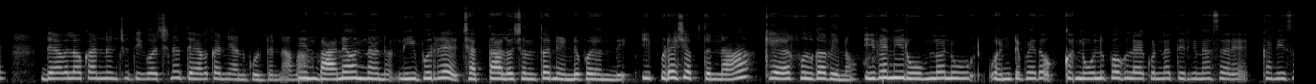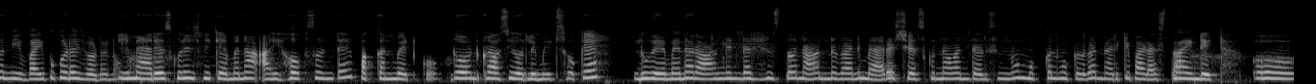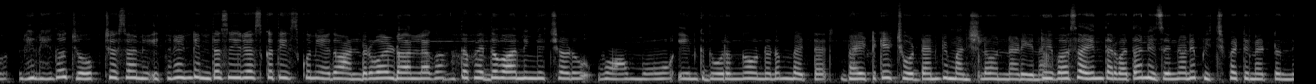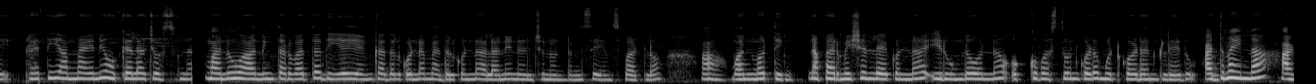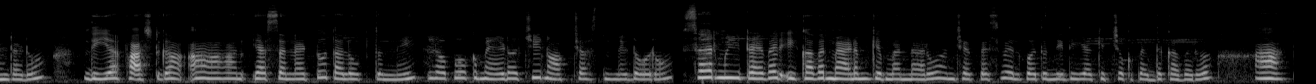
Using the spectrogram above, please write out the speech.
దేవలోకం నుంచి దిగొచ్చిన దేవకన్య అనుకుంటున్నావా? నేను బానే ఉన్నాను. నీ బుర్రే చెత్త ఆలోచనలతో నిండిపోయి ఉంది. ఇప్పుడే చెప్తున్నా కేర్‌ఫుల్‌గా విను. ఈవెన్ నీ రూమ్‌లో నువ్వు ఒంటి మీద ఒక్క నూలు పోగు లేకుండా తిరిగినా సరే కనీసం నీ వైపు కూడా చూడను. ఈ మ్యారేజ్ గురించి నీకేమైనా ఐ హోప్స్ ఉంటే పక్కన పెట్టుకో. Don't cross your limits okay? నువ్వేమైనా రాంగ్ ఇంటెన్షన్స్‌తో నన్ను గాని మ్యారేజ్ చేసుకున్నావని తెలిసిందో ముక్కలు ముక్కలుగా నరికి పడేస్తా. Mind it. ఓహ్! నేనేదో జోక్ చేశాను. ఇతనేంటి ఇంత సీరియస్‌గా తీసుకొని ఏదో అండర్ వరల్డ్ లాగా ఇంత పెద్ద వార్నింగ్ ఇచ్చాడు. వామ్మో! ఈయనకి దూరంగా ఉండడం బెటర్. బయటికి చూడ్డానికి మనిషిలా ఉన్నాడు ఈయన. డివోర్స్ అయిన తర్వాత నిజంగానే పిచ్చి పట్టినట్టుంది. ప్రతి అమ్మాయిని ఒకేలా చూస్తుంది. మను వార్నింగ్ తర్వాత దియ ఏం కదలకుండా మెదలకుండా అలానే నిల్చుని ఉంటుంది సేమ్ స్పాట్‌లో. One more thing. నా పర్మిషన్ లేకుండా ఈ రూమ్‌లో ఉన్న ఒక్క వస్తువుని కూడా ముట్టుకోవడానికి లేదు. అర్థమైందా? అంటాడు. దియ ఫాస్ట్‌గా ఎస్ అన్నట్టు తల ఊపుతుంది. ఒక మేడ్ వచ్చి నాక్ చేస్తుంది డోరు. సార్ మీ డ్రైవర్ ఈ కవర్ మేడంకి ఇమ్మన్నారు అని చెప్పేసి వెళ్ళిపోతుంది. దియాకిచ్చి ఒక పెద్ద కవరు.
